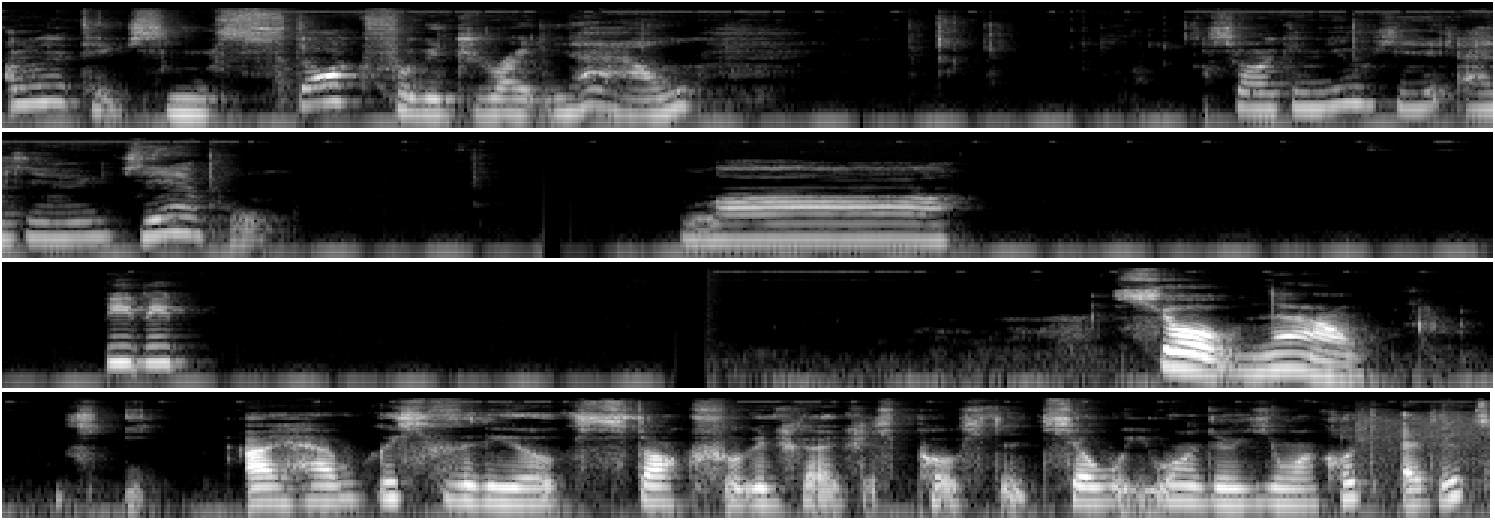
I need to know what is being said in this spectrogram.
I'm going to take some stock footage right now so I can use it as an example. La beep beep. So now I have this video stock footage that I just posted. So what you want to do is you want to click edit.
